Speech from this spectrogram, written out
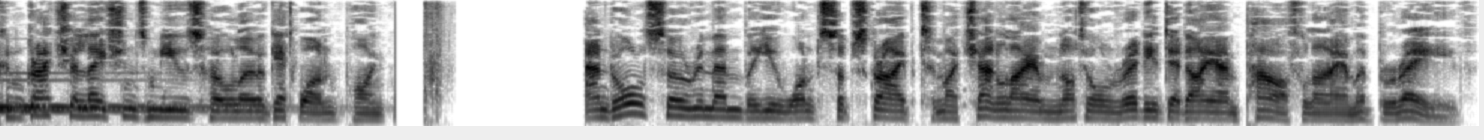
Congratulations Muse Holo get 1 point. And also remember you want subscribe to my channel I am not already dead I am powerful I am a brave.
